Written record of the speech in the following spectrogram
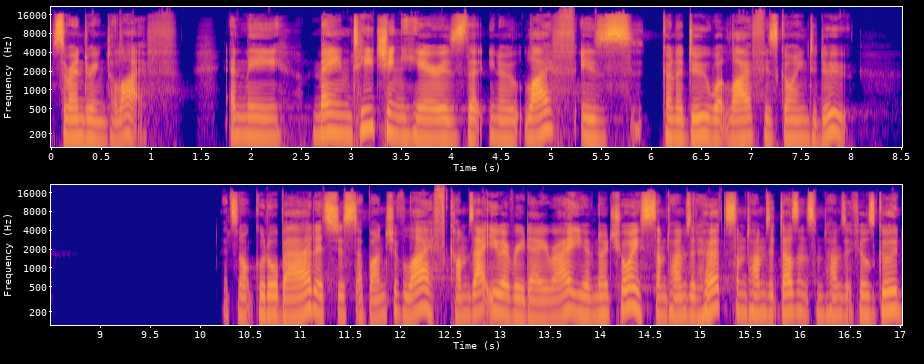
surrendering to life. And the main teaching here is that, you know, life is going to do what life is going to do. It's not good or bad. It's just a bunch of life comes at you every day, right? You have no choice. Sometimes it hurts, sometimes it doesn't, sometimes it feels good.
